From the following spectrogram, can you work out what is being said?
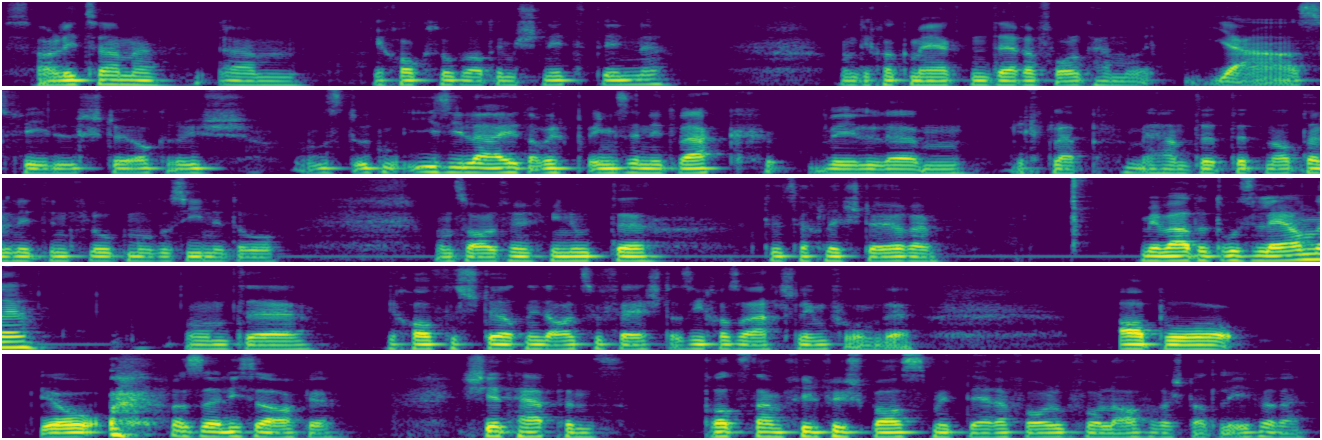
Salut zusammen. Ähm, ich hocke hier gerade im Schnitt drin und ich habe gemerkt, in dieser Folge haben wir ja viel Störgeräusche und es tut mir easy leid, aber ich bringe sie nicht weg, weil ähm, ich glaube, wir haben dort den Nattel nicht in den Flugmodus rein da und so alle fünf Minuten tut es ein bisschen stören. Wir werden daraus lernen und äh, ich hoffe, es stört nicht allzu fest, also ich habe es recht schlimm gefunden. Aber ja, was soll ich sagen? Shit happens. Trotzdem viel, viel Spaß mit dieser Folge von Lavere statt Liefern.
